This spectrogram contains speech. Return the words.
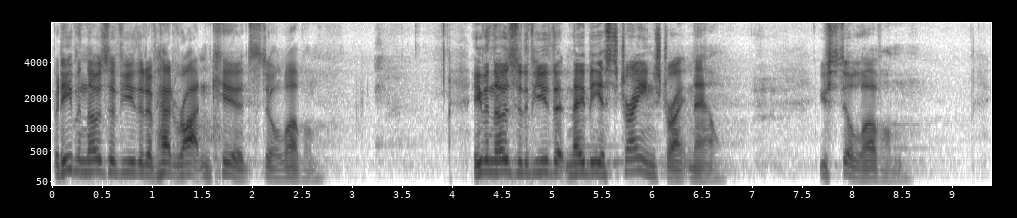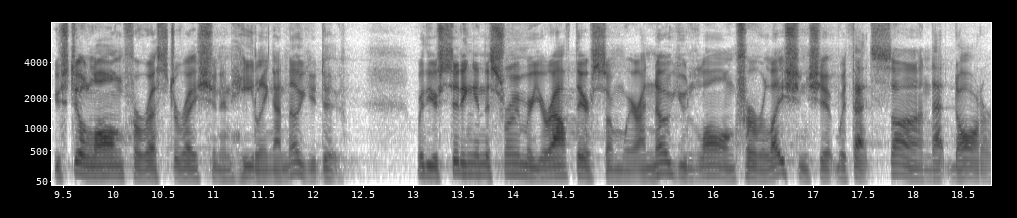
But even those of you that have had rotten kids still love them. Even those of you that may be estranged right now, you still love them. You still long for restoration and healing. I know you do. Whether you're sitting in this room or you're out there somewhere, I know you long for a relationship with that son, that daughter,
